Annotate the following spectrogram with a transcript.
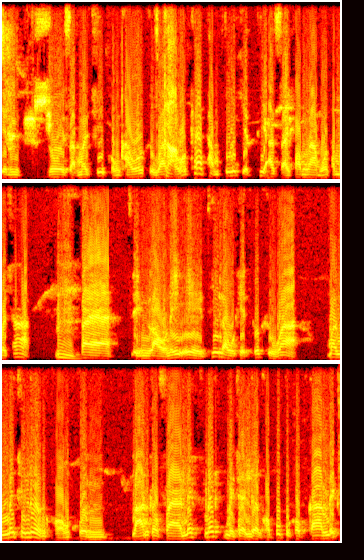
กินโดยสัมมาชีพของเขาก็คือว่าครับเขาก็แค่ทำธุรกิจที่อาศัยความงามของธรรมชาติอืมแต่สิ่งเหล่านี้เองที่เราเห็นก็คือว่ามันไม่ใช่เรื่องของคน ร้านกาแฟเล็ก ๆ ไม่ใช่เรื่องของผู้ประกอบการเล็กๆ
